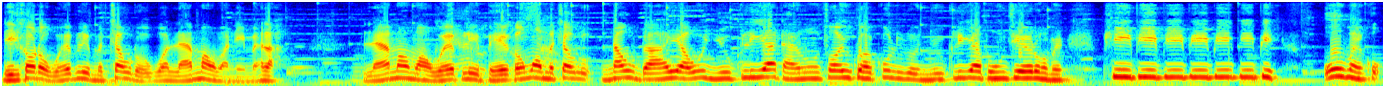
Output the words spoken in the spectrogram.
ဒီတစ်ခေါက်တော့ web play မကြောက်တော့ဘူးကွာလမ်းမောင်မှာနေမယ်လား လမ်းမောင်မှာ web play ဘယ်ကောင်းမှမကြောက်လို့နောက်သားရောက် nuclear dinosaur ကြီးကွာကိုလူလို nuclear ဘုံကျဲတော့မယ်ဖြည်းဖြည်းဖြည်းဖြည်းဖြည်းဖြည်းဖြည်း oh my god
